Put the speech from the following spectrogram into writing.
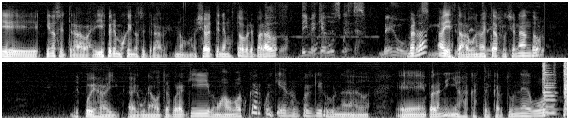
Eh, que no se traba. Y esperemos que no se trabe. No, ya tenemos todo preparado. Dime qué buscas. ¿Verdad? Ahí está, bueno, está funcionando. Después hay alguna otra por aquí. Vamos a buscar cualquier, cualquier una eh, para niños. Acá está el Cartoon Network.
